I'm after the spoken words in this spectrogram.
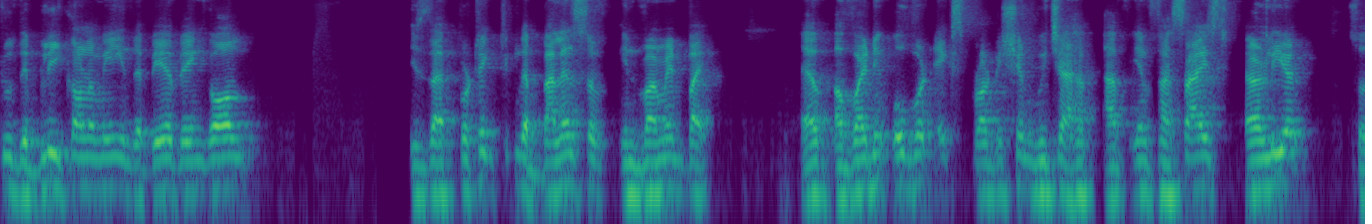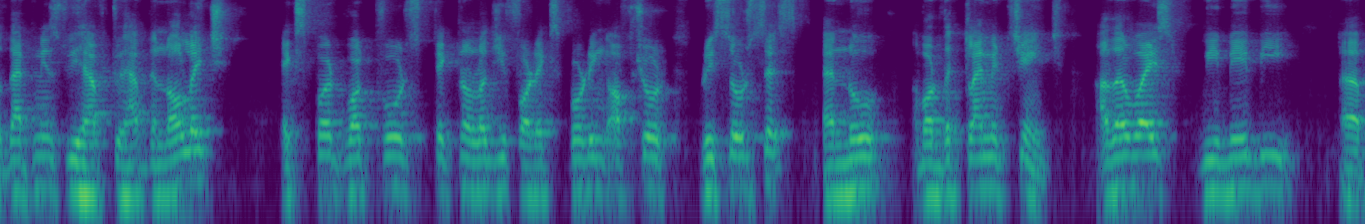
to the blue economy in the Bay of Bengal is that protecting the balance of environment by uh, avoiding over exploitation, which I have, have emphasized earlier. So that means we have to have the knowledge, expert workforce, technology for exporting offshore resources and know about the climate change. Otherwise, we may be uh,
